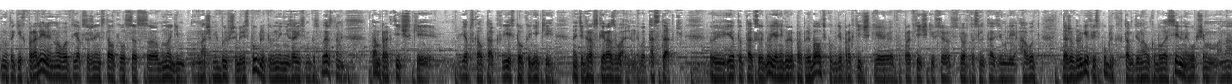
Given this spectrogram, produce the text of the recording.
ну, таких параллелей, но вот я, к сожалению, сталкивался с э, многими нашими бывшими республиками, ныне независимыми государствами. Там практически, я бы сказал так, есть только некие, знаете, графские развалины, вот остатки. И это, так сказать, ну, я не говорю про Прибалтику, где практически, это практически все стерто с лица земли, а вот даже в других республиках, там, где наука была сильной, в общем, она,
